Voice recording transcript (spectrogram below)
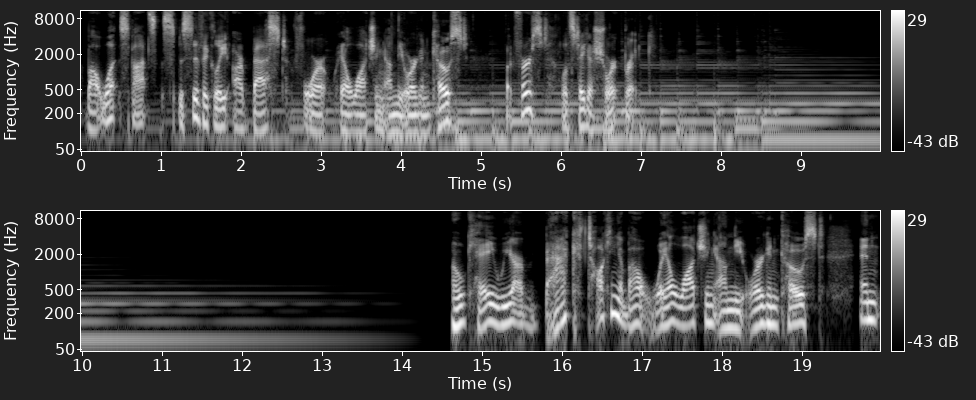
about what spots specifically are best for whale watching on the Oregon coast. But first, let's take a short break. Okay, we are back talking about whale watching on the Oregon coast. And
